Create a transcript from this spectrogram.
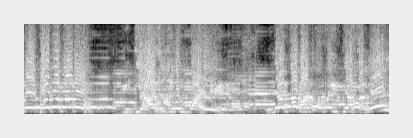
मानो थोडं मानो इतिहास जिवंत आहे. उद्याचा भारताचा इतिहास सांगेल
